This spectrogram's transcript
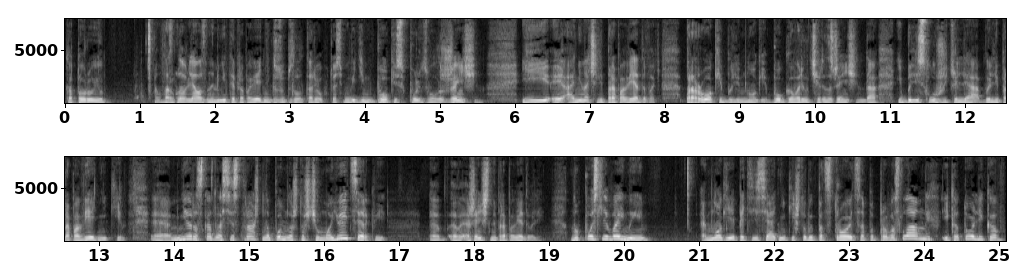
которую возглавлял знаменитый проповедник Зуб Золотарев. То есть мы видим, Бог использовал женщин, и э, они начали проповедовать. Пророки были многие, Бог говорил через женщин, да, и были служителя, были проповедники. Э, мне рассказывала сестра, что напомнила, что еще в моей церкви женщины проповедовали. Но после войны э, многие пятидесятники, чтобы подстроиться под православных и католиков,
